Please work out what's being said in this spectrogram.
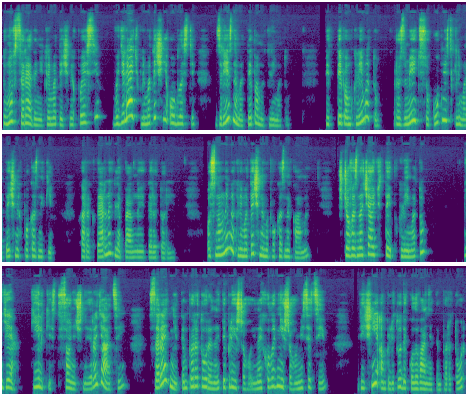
Тому всередині кліматичних поясів виділяють кліматичні області з різними типами клімату. Під типом клімату розуміють сукупність кліматичних показників, характерних для певної території. Основними кліматичними показниками, що визначають тип клімату, є кількість сонячної радіації, середні температури найтеплішого і найхолоднішого місяців, річні амплітуди коливання температур,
